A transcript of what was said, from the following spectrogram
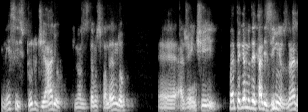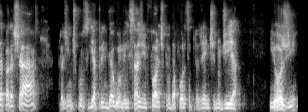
E nesse estudo diário que nós estamos falando, é, a gente vai pegando detalhezinhos né, da Paraxá para a gente conseguir aprender alguma mensagem forte para dar força para a gente no dia. E hoje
